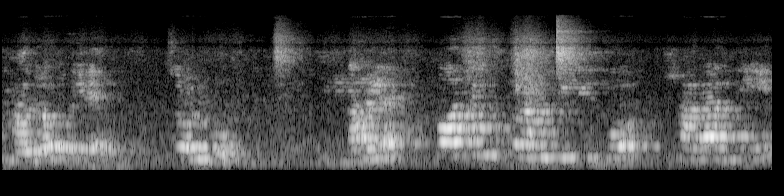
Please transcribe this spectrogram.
ভালো হয়ে চলবো? তাহলে পদে উত্তর আমি কি লিখব? সারাদিন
